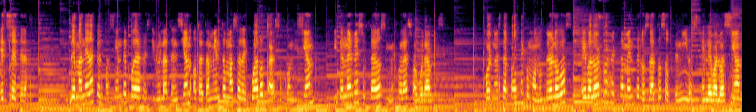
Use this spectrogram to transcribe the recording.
etc. De manera que el paciente pueda recibir la atención o tratamiento más adecuado para su condición y tener resultados y mejoras favorables. Por nuestra parte como nutriólogos, evaluar correctamente los datos obtenidos en la evaluación,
